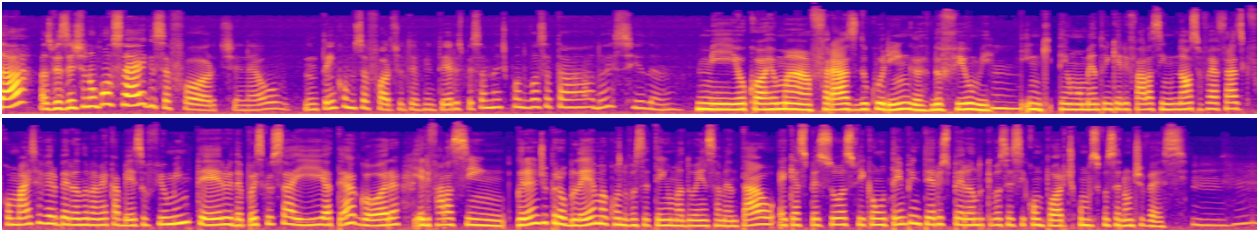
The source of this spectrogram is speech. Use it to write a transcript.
dá. Às vezes a gente não consegue ser forte, né? Ou não tem como ser forte o tempo inteiro, especialmente quando você está adoecida. Né? Me ocorre uma frase do Coringa, do filme, hum. em que tem um momento em que ele fala assim: Nossa, foi a frase que ficou mais reverberando na minha cabeça o filme inteiro e depois que eu saí até agora. Ele fala assim: o grande problema quando você tem uma doença mental é que as pessoas ficam o tempo inteiro esperando que você se comporte como se você não tivesse. Uhum.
